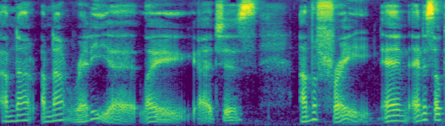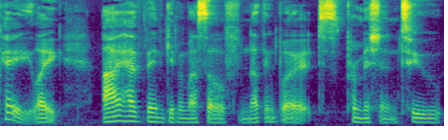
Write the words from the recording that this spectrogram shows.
I'm not I'm not ready yet. Like I just I'm afraid and and it's okay. Like I have been giving myself nothing but permission to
